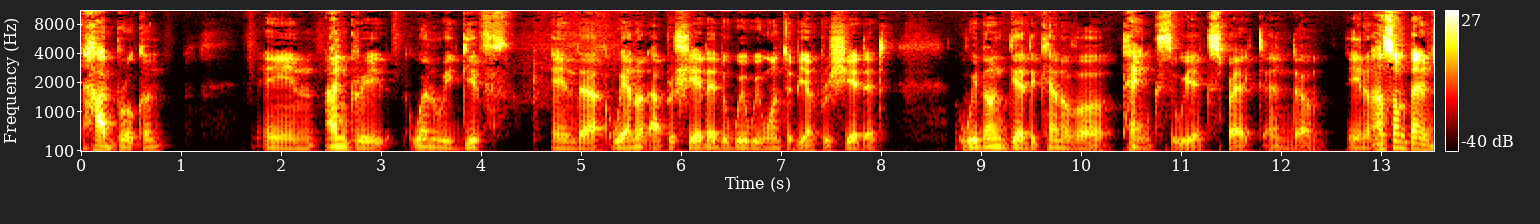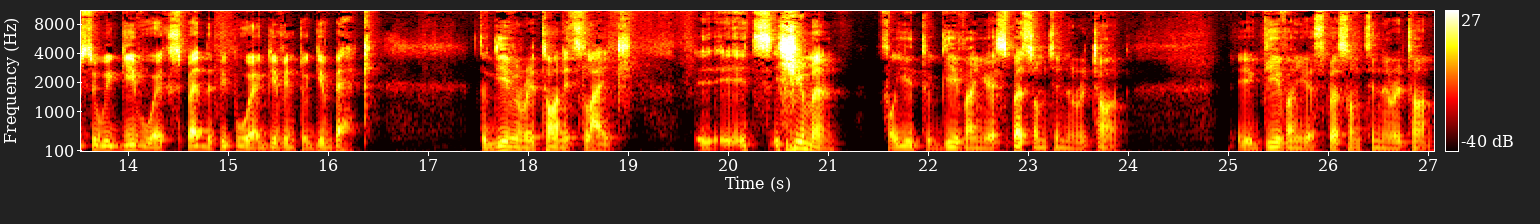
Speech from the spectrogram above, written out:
heartbroken and angry when we give and uh, we are not appreciated the way we want to be appreciated we don't get the kind of uh, thanks we expect. And um, you know and sometimes too we give we expect the people we are giving to give back to give in return. It's like it's human for you to give and you expect something in return. You give and you expect something in return.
